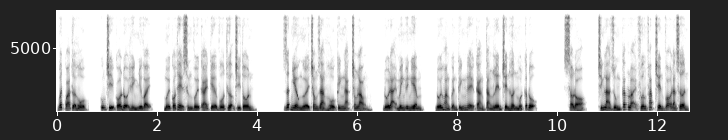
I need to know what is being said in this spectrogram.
Bất quá tựa hồ, cũng chỉ có đội hình như vậy mới có thể xứng với cái kia vô thượng trí tôn. Rất nhiều người trong giang hồ kinh ngạc trong lòng, đối đại minh uy nghiêm, đối hoàng quyền kính nể càng tăng lên trên hơn một cấp độ. Sau đó, chính là dùng các loại phương pháp trên võ đan sơn.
